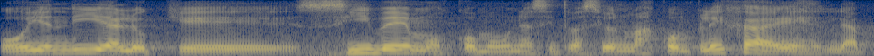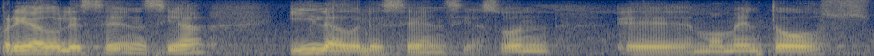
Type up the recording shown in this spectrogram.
Hoy en día lo que sí vemos como una situación más compleja es la preadolescencia y la adolescencia. Son momentos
